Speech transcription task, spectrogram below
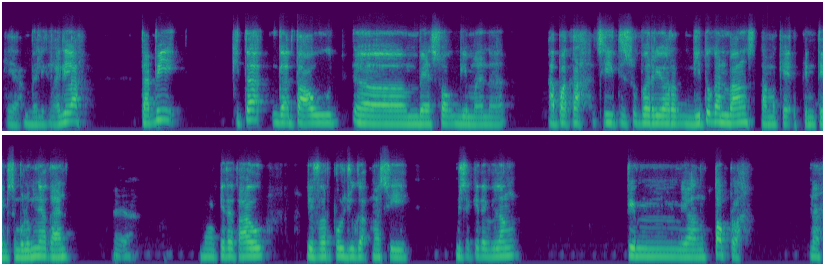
Ya, balik lagi lah. Tapi kita nggak tahu um, besok gimana. Apakah City superior gitu kan bang, sama kayak tim-tim sebelumnya kan? Iya. Nah, kita tahu Liverpool juga masih bisa kita bilang tim yang top lah. Nah,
